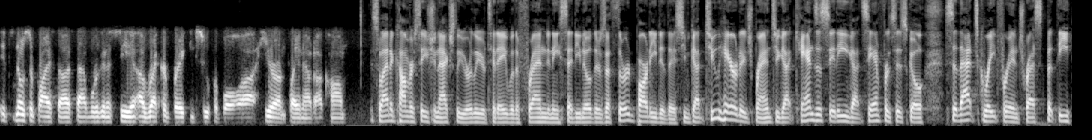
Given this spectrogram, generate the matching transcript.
it's no surprise to us that we're going to see a record-breaking Super Bowl uh, here on PlayNow.com. So I had a conversation actually earlier today with a friend, and he said, you know, there's a third party to this. You've got two heritage brands. you've got Kansas City, you got San Francisco, so that's great for interest. But the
